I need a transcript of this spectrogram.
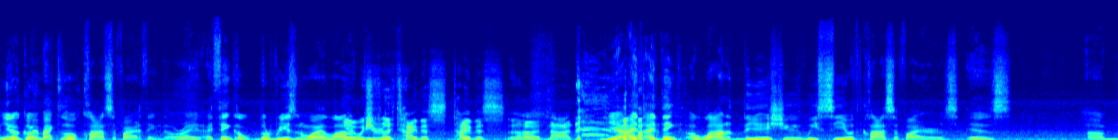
you know, going back to the whole classifier thing, though, right? I think a- the reason why a lot yeah, of we should really tie this tie this uh, knot. yeah, I, I think a lot of the issue we see with classifiers is, um,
